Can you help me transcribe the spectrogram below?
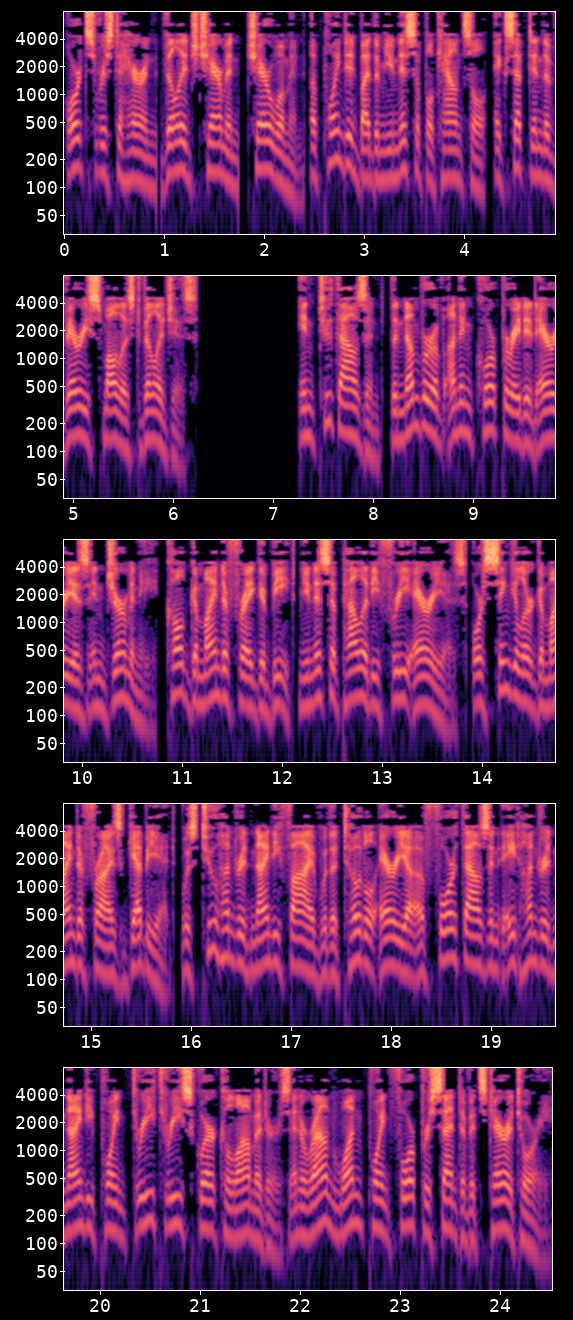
Ortsvorsteherin village chairman, chairwoman appointed by the municipal council, except in the very smallest villages. In 2000, the number of unincorporated areas in Germany, called Gemeindefreie municipality-free areas or singular Gemeindefreies Gebiet, was 295 with a total area of 4,890.33 square kilometers and around 1.4% of its territory.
